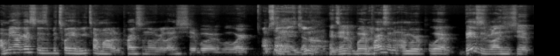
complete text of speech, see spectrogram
I mean, I guess it's between you talking about the personal relationship or with work. I'm saying in general. In general, but in Yeah. personal, I mean, with business relationship,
